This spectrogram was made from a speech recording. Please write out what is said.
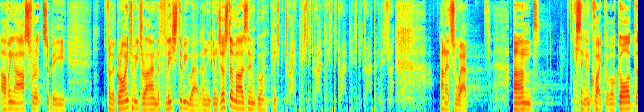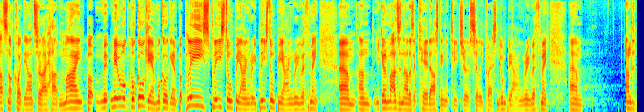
having asked for it to be, for the ground to be dry and the fleece to be wet. And you can just imagine him going, Please be dry, please be dry, please be dry, please be dry, please be dry. And it's wet. And he's thinking, quite well, God, that's not quite the answer I had in mind, but maybe we'll, we'll go again, we'll go again. But please, please don't be angry. Please don't be angry with me. Um, and you can imagine that as a kid asking a teacher a silly question, don't be angry with me. Um, and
